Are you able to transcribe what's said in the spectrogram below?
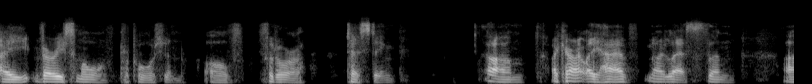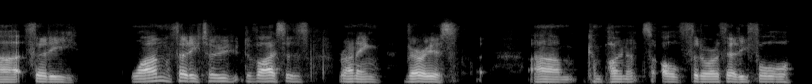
a very small proportion of Fedora testing. Um, I currently have no less than uh, 31, 32 devices running various um, components of Fedora 34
